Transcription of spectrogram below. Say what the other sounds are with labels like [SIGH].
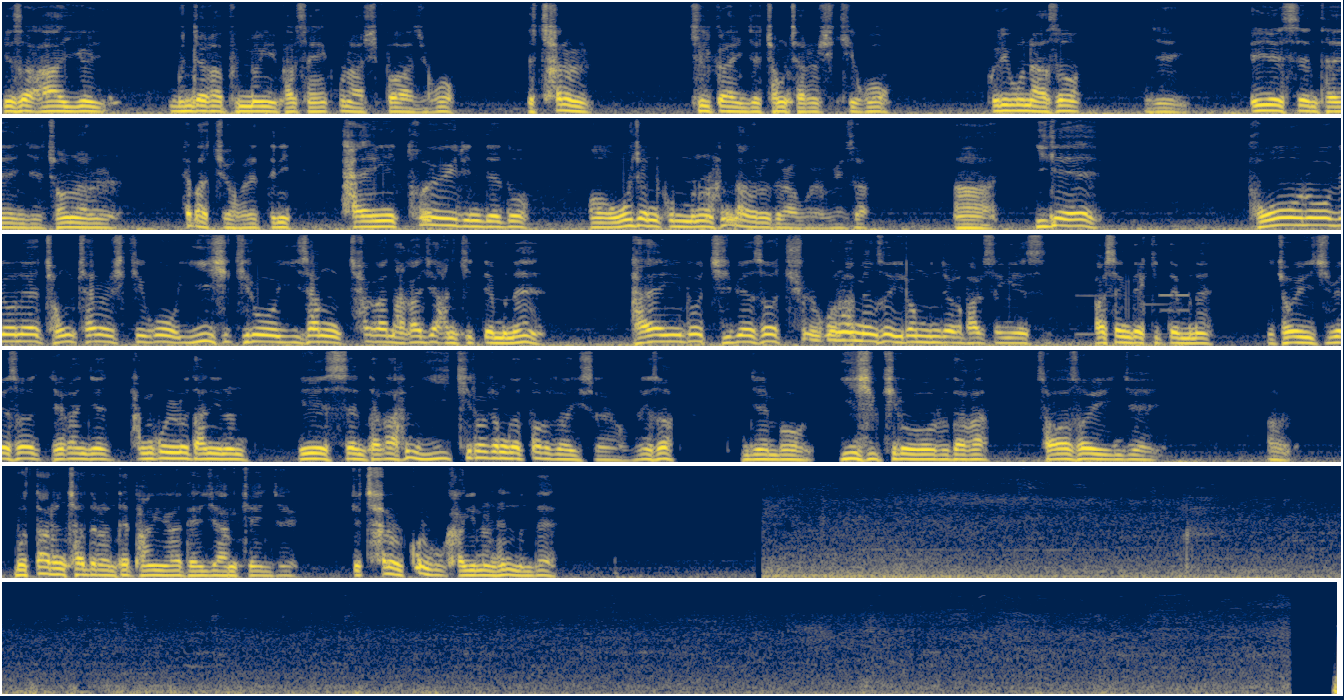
그래서 아 이거 문제가 분명히 발생했구나 싶어가지고 차를 길가에 이제 정차를 시키고 그리고 나서 이제 AS 센터에 이제 전화를 해봤죠. 그랬더니 다행히 토요일인데도 어, 오전 근무는 한다 그러더라고요. 그래서 아 이게 도로변에 정차를 시키고 20km 이상 차가 나가지 않기 때문에 다행히도 집에서 출근하면서 이런 문제가 발생했, 발생됐기 때문에 저희 집에서 제가 이제 단골로 다니는 AS 센터가 한 2km 정도 떨어져 있어요. 그래서 이제 뭐 20km로다가 서서히 이제 어, 뭐 다른 차들한테 방해가 되지 않게 이제 차를 끌고 가기는 했는데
